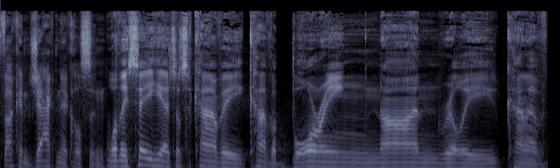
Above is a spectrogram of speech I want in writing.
fucking Jack Nicholson. Well, they say he has just kind of a kind of a boring, non really kind of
